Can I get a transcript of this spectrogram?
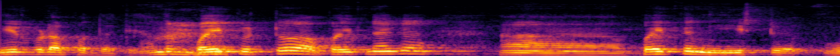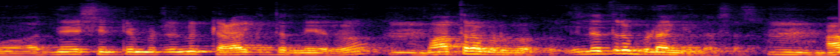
ನೀರು ಬಿಡೋ ಪದ್ಧತಿ. ಅಂದ್ರೆ ಪೈಪ್ ಇಟ್ಟು ಆ ಪೈಪ್ನಾಗ ಪೈಪಿನ ಇಷ್ಟು ಹದಿನೈದು ಸೆಂಟಿಮೀಟರ್ನ ಕೆಳಗಿದ್ದ ನೀರು ಮಾತ್ರ ಬಿಡಬೇಕು. ಇಲ್ಲದ್ರೆ ಬಿಡಂಗಿಲ್ಲ ಸರ್. ಆ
